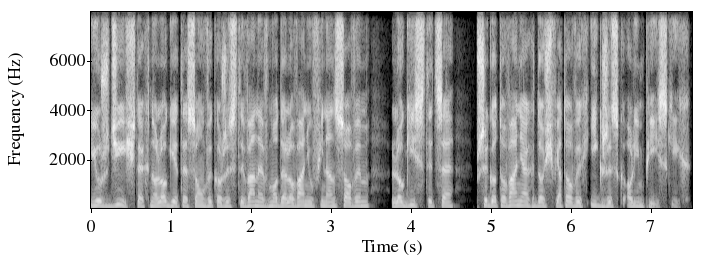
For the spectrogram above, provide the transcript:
Już dziś technologie te są wykorzystywane w modelowaniu finansowym, logistyce, przygotowaniach do Światowych Igrzysk Olimpijskich.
